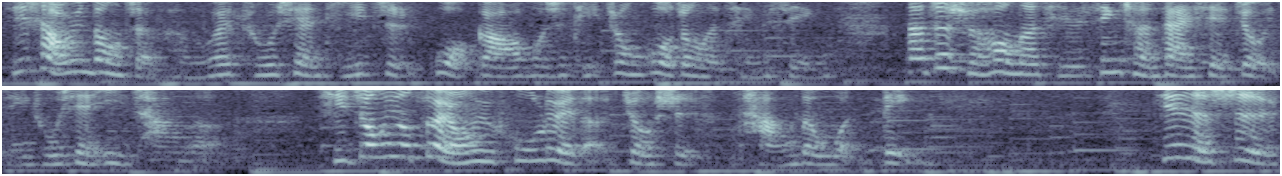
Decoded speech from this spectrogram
极少运动者可能会出现体脂过高或是体重过重的情形。那这时候呢，其实新陈代谢就已经出现异常了。其中又最容易忽略的就是糖的稳定。接着是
